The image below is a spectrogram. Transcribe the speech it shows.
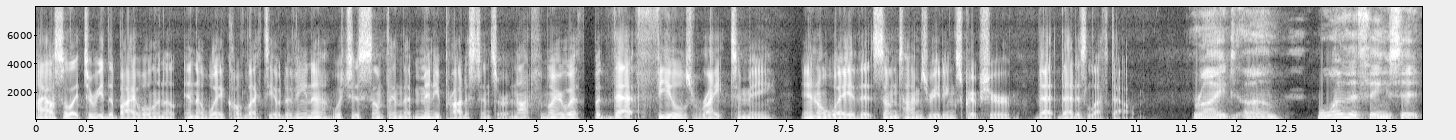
i also like to read the bible in a, in a way called lectio divina which is something that many protestants are not familiar with but that feels right to me in a way that sometimes reading scripture that that is left out right um, well one of the things that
